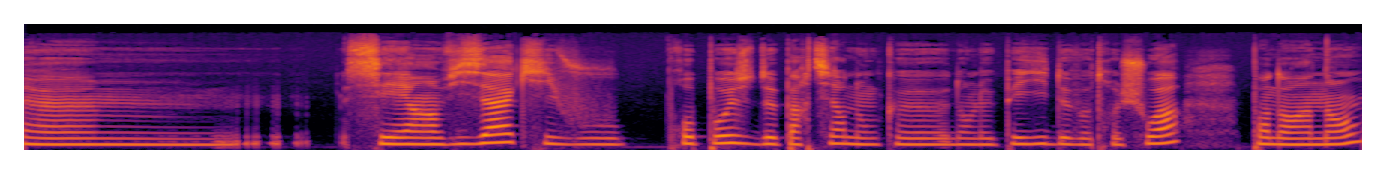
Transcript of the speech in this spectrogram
Euh, c'est un visa qui vous propose de partir donc, euh, dans le pays de votre choix pendant un an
